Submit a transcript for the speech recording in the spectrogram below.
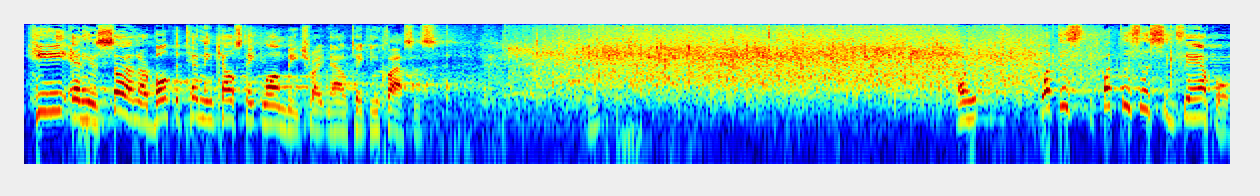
He and his son are both attending Cal State Long Beach right now, taking classes. And what does, what does this example,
